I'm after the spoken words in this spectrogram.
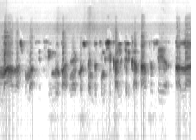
ομάδα, ας πούμε αυτή τη στιγμή ο Παναθηναϊκός φαίνεται ότι είναι σε καλύτερη κατάσταση, αλλά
